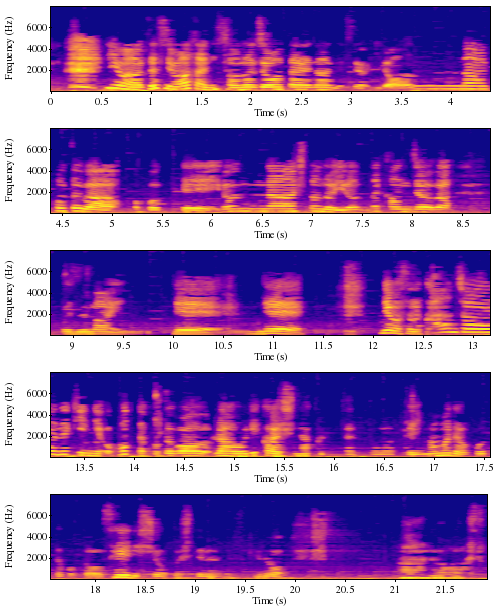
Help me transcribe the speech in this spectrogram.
今私まさにその状態なんですよ。いろんなことが起こって、いろんな人のいろんな感情が渦巻いて、で、でもその感情抜きに起こった事柄を理解しなくっちゃと思って、今まで起こったことを整理しようとしてるんですけど、あの、すっ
